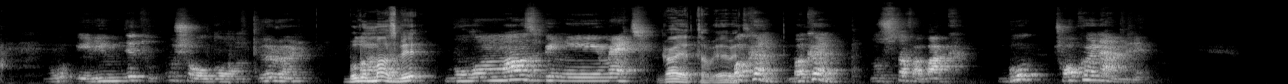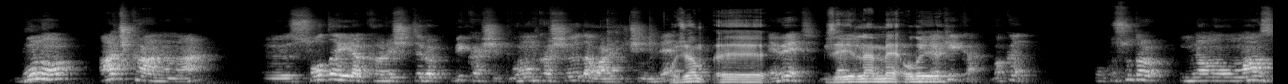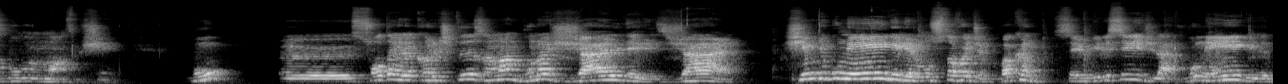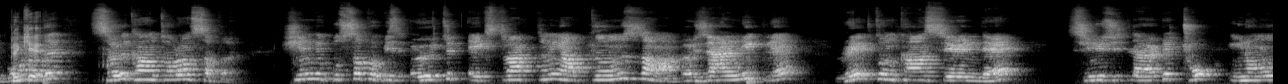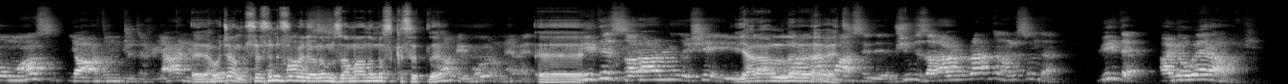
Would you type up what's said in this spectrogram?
Bu elimde tutmuş olduğum ürün Bulunmaz bir bulunmaz bir nimet. gayet tabii evet. Bakın bakın Mustafa bak. Bu çok önemli. Bunu aç karnına e, soda ile karıştırıp bir kaşık bunun kaşığı da var içinde. Hocam e, Evet. bir zehirlenme dakika, Bir olayı dakika. Bakın. Kokusu da inanılmaz bulunmaz bir şey. Bu e, soda ile karıştığı zaman buna jel deriz. Jel. Şimdi bu neye gelir Mustafa'cığım? Bakın sevgili seyirciler bu neye gelir? Bunun Peki- adı sarı kantaron sapı. Şimdi bu sapı biz öğütüp ekstraktını yaptığımız zaman özellikle rektum kanserinde sinüzitlerde çok inanılmaz yardımcıdır. Yani E, bu hocam sözünüzü inanılmaz. bölüyorum zamanımız kısıtlı. Tabii buyurun evet. E, Bir de zararlı şey, yararlılardan evet. bahsedelim. Şimdi zararlılardan arasında bir de aloe vera var.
